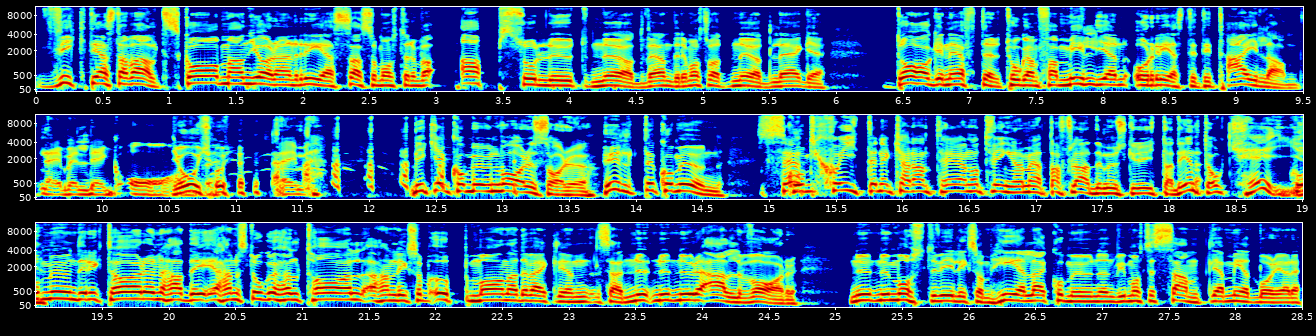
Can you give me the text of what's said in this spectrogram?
viktigast av allt, ska man göra en resa så måste den vara absolut nödvändig. Det måste vara ett nödläge. Dagen efter tog han familjen och reste till Thailand. Nej men lägg av. Jo, jo. Nej, men. Vilken kommun var det sa du? Hylte kommun. Sätt Kom- skiten i karantän och tvinga dem att äta fladdermusgryta. Det är inte okej. Kommundirektören hade, han stod och höll tal, han liksom uppmanade verkligen så här, nu, nu, nu är det allvar. Nu, nu måste vi, liksom, hela kommunen, vi måste samtliga medborgare.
